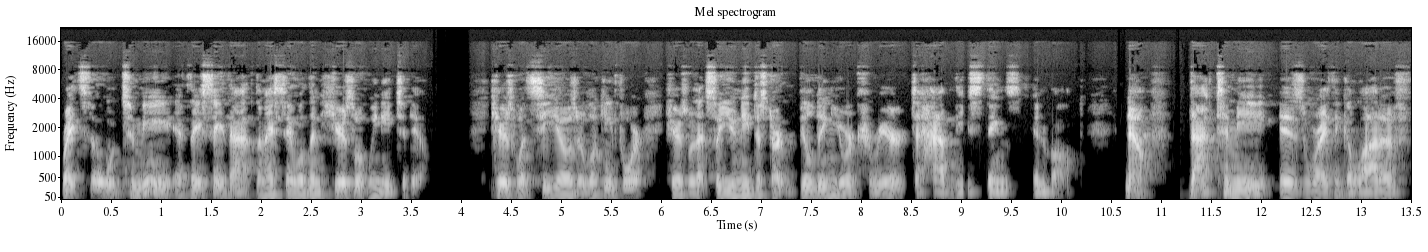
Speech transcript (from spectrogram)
Right. So to me, if they say that, then I say, well, then here's what we need to do. Here's what CEOs are looking for. Here's what that. So you need to start building your career to have these things involved. Now, that to me is where I think a lot of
